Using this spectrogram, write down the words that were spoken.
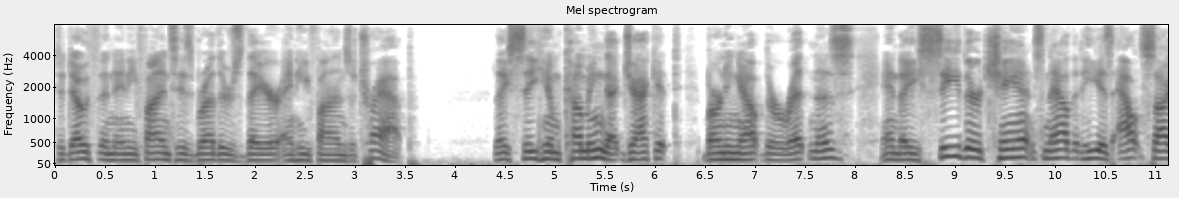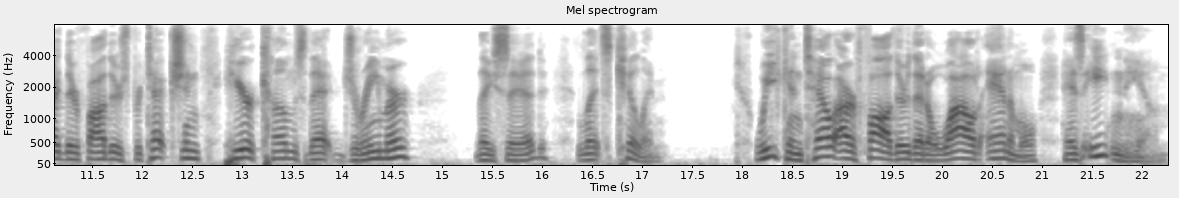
to Dothan and he finds his brothers there and he finds a trap. They see him coming, that jacket burning out their retinas, and they see their chance now that he is outside their father's protection. Here comes that dreamer, they said. Let's kill him. We can tell our father that a wild animal has eaten him.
